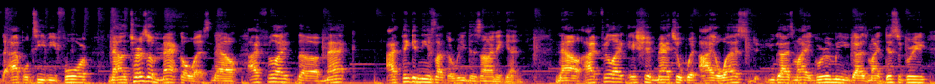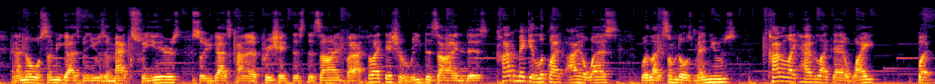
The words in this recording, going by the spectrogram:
the Apple TV 4. Now in terms of Mac OS, now I feel like the Mac, I think it needs like a redesign again. Now, I feel like it should match it with iOS. You guys might agree with me, you guys might disagree, and I know some of you guys have been using Macs for years, so you guys kind of appreciate this design, but I feel like they should redesign this, kind of make it look like iOS with like some of those menus, kind of like have it like that white, but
